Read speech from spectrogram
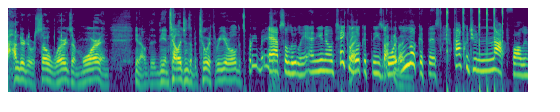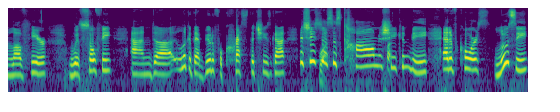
hundred or so words or more, and you know the, the intelligence of a two or three year old. It's pretty amazing. Absolutely. And you know, take a Right? look at these about you. Look at this. How could you not fall in love here with Sophie? And uh, look at that beautiful crest that she's got. And she's What? just as calm as she can be. And of course, Lucy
